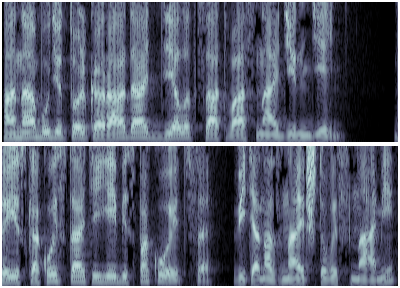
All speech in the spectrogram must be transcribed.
Она будет только рада отделаться от вас на один день. Да и с какой стати ей беспокоиться, ведь она знает, что вы с нами.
